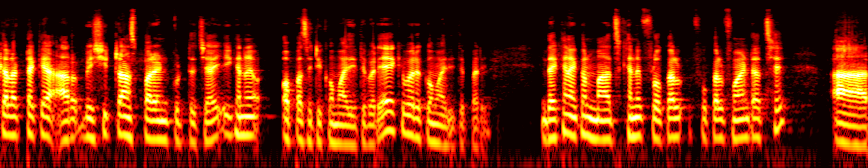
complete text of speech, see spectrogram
কালারটাকে আরও বেশি ট্রান্সপারেন্ট করতে চাই, এখানে অপাসিটি কমায় দিতে পারি, একেবারে কমায় দিতে পারি। দেখেন, এখন মাঝখানে ফোকাল ফোকাল পয়েন্ট আছে আর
